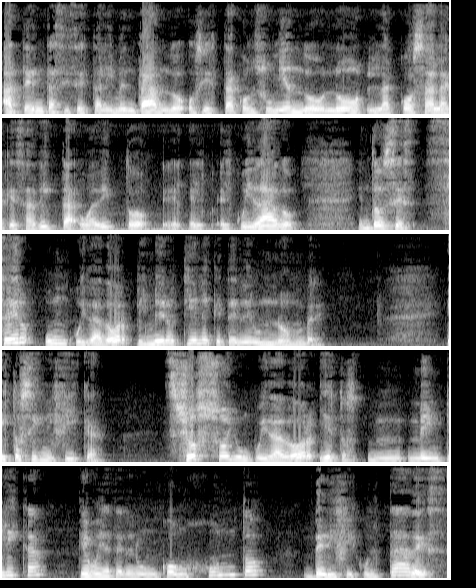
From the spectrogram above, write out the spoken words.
atenta si se está alimentando o si está consumiendo o no la cosa a la que es adicta o adicto el, el cuidado. Entonces, ser un cuidador primero tiene que tener un nombre. Esto significa, yo soy un cuidador y esto me implica que voy a tener un conjunto de dificultades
